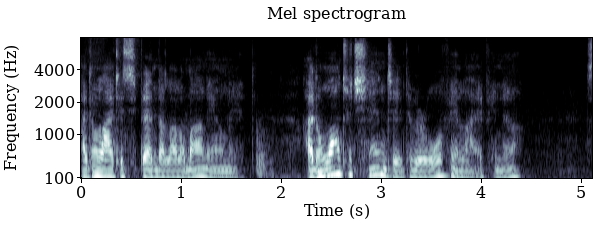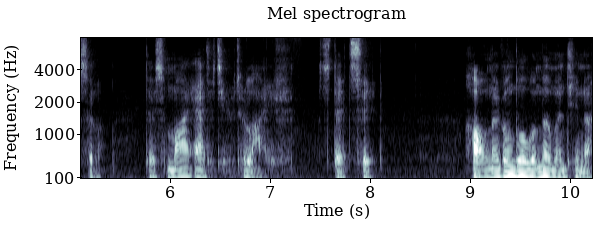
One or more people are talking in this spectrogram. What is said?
I don't like to spend a lot of money on it. I don't want to change it very often in life, you know. So that's my attitude to life. So that's it. 好，那更多文本问题呢？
